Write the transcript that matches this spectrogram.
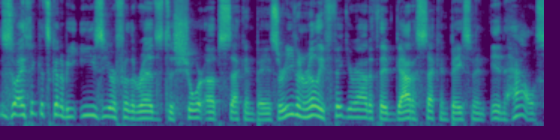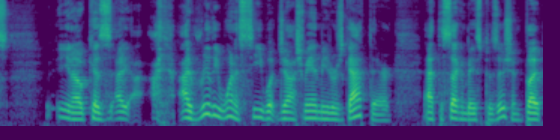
So I think it's going to be easier for the Reds to shore up second base or even really figure out if they've got a second baseman in house you know, because I, I I really want to see what Josh VanMeter's got there at the second base position. But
